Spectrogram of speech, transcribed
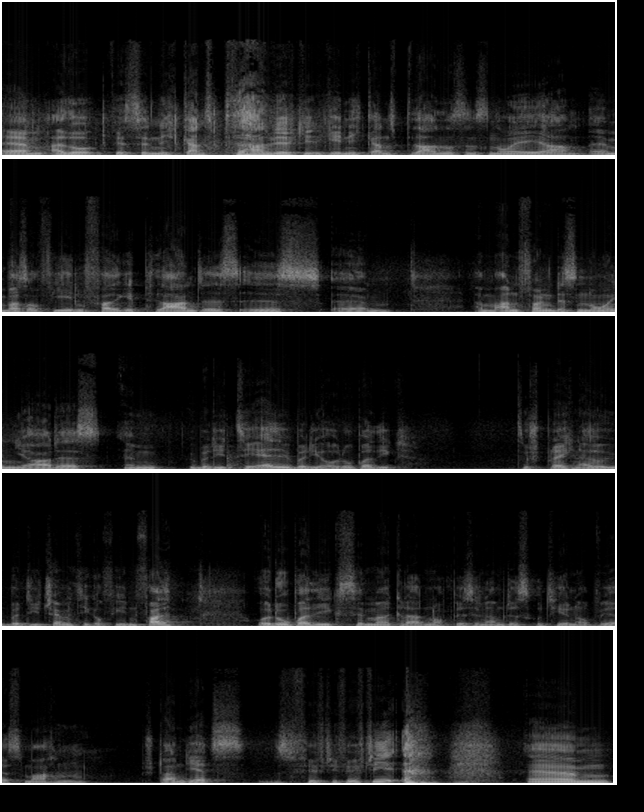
Ähm, also wir sind nicht ganz plan, wir gehen nicht ganz planlos ins neue Jahr. Ähm, was auf jeden Fall geplant ist, ist ähm, am Anfang des neuen Jahres ähm, über die CL, über die Europa League zu sprechen, also über die Champions League auf jeden Fall. Europa League sind wir gerade noch ein bisschen am diskutieren, ob wir es machen. Stand jetzt ist 50-50. ähm,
